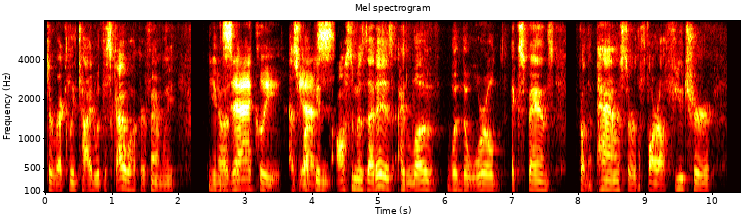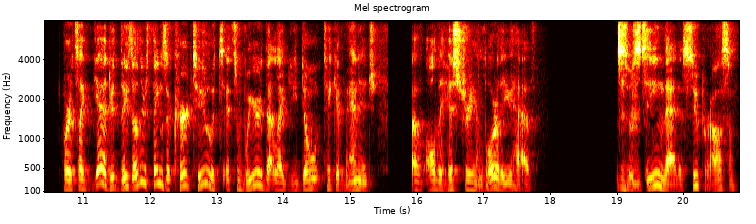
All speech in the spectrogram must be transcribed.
directly tied with the Skywalker family. You know, exactly. As, as yes. fucking awesome as that is, I love when the world expands from the past or the far off future, where it's like, yeah, dude, these other things occur too. It's it's weird that like you don't take advantage of all the history and lore that you have. So mm-hmm. seeing that is super awesome.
